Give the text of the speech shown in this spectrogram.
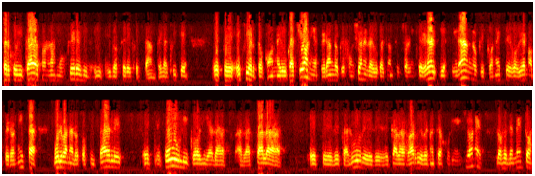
perjudicadas son las mujeres y, los seres gestantes. Así que este, es cierto, con educación y esperando que funcione la educación sexual integral y esperando que con este gobierno peronista vuelvan a los hospitales este, públicos y a las, a las salas este, de salud de, de, cada barrio de nuestras jurisdicciones los elementos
